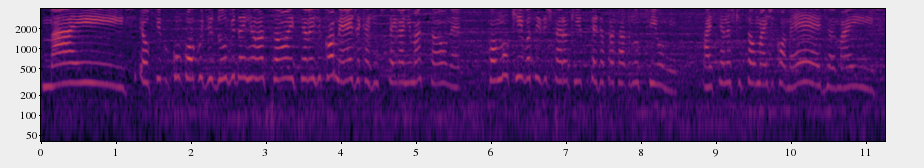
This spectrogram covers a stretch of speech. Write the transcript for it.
mas eu fico com um pouco de dúvida em relação às cenas de comédia que a gente tem na animação, né? Como que vocês esperam que isso seja tratado no filme? As cenas que são mais de comédia, mais...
